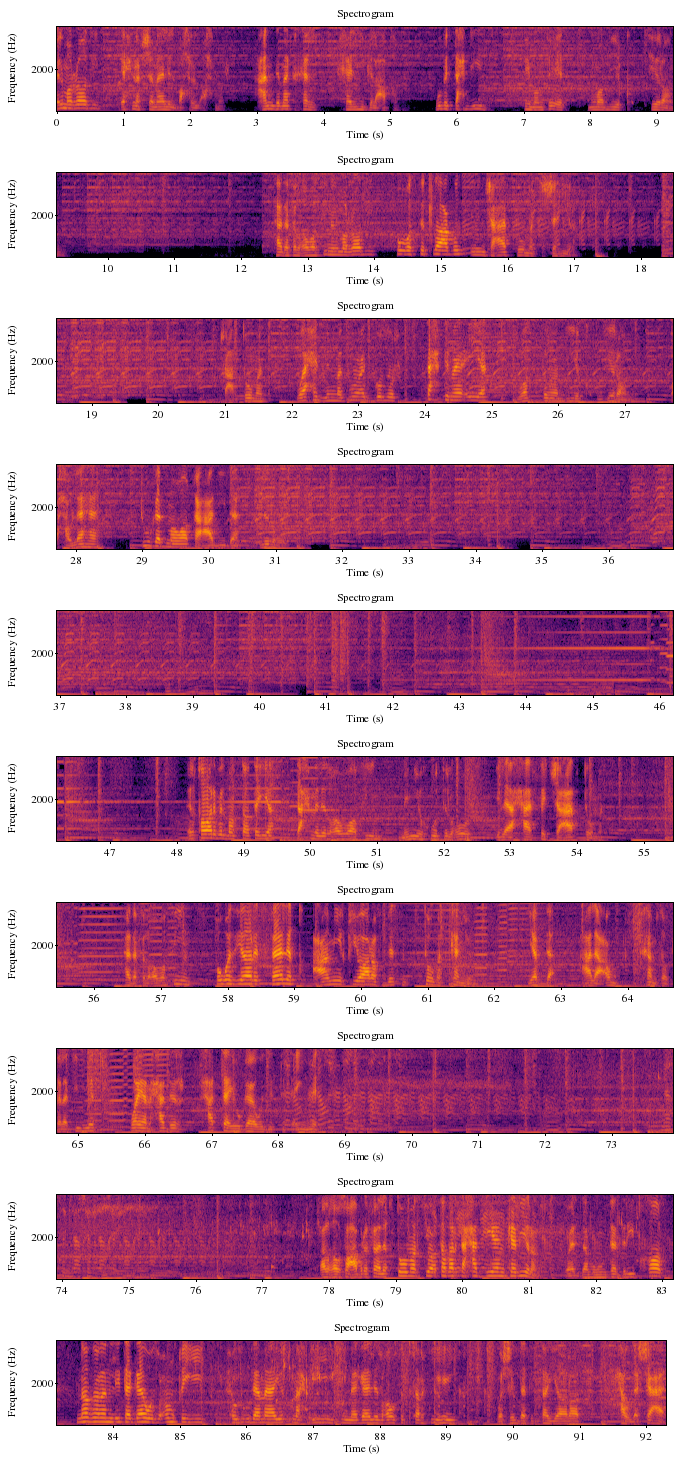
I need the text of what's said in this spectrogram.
المرة دي إحنا في شمال البحر الأحمر عند مدخل خليج العقبة وبالتحديد في منطقة مضيق تيران. هدف الغواصين المرة دي هو استطلاع جزء من شعاب توماس الشهيرة. شعاب توماس واحد من مجموعة جزر تحت مائية وسط مضيق تيران وحولها توجد مواقع عديدة للغوص. القوارب المطاطية تحمل الغواصين من يخوت الغوص إلى حافة شعاب توماس. هدف الغواصين هو زيارة فالق عميق يعرف باسم توماس كانيون يبدأ على عمق 35 متر وينحدر حتى يجاوز ال 90 متر. الغوص عبر فالق توماس يعتبر تحديا كبيرا ويلزمه تدريب خاص نظرا لتجاوز عمقه حدود ما يسمح به في مجال الغوص الترفيهي وشدة التيارات حول الشعاب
